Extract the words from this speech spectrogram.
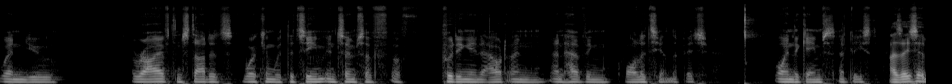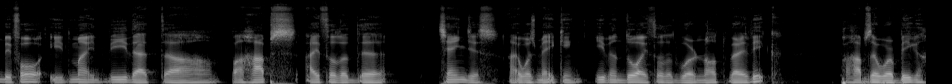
when you arrived and started working with the team in terms of, of putting it out and, and having quality on the pitch or in the games at least. As I said before, it might be that uh, perhaps I thought that the changes I was making, even though I thought that were not very big, perhaps they were bigger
